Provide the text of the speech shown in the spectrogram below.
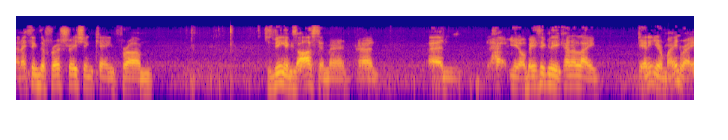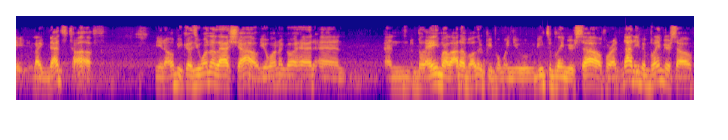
And I think the frustration came from just being exhausted, man, and and you know, basically, kind of like getting your mind right. Like that's tough you know, because you want to lash out. You want to go ahead and and blame a lot of other people when you need to blame yourself, or not even blame yourself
